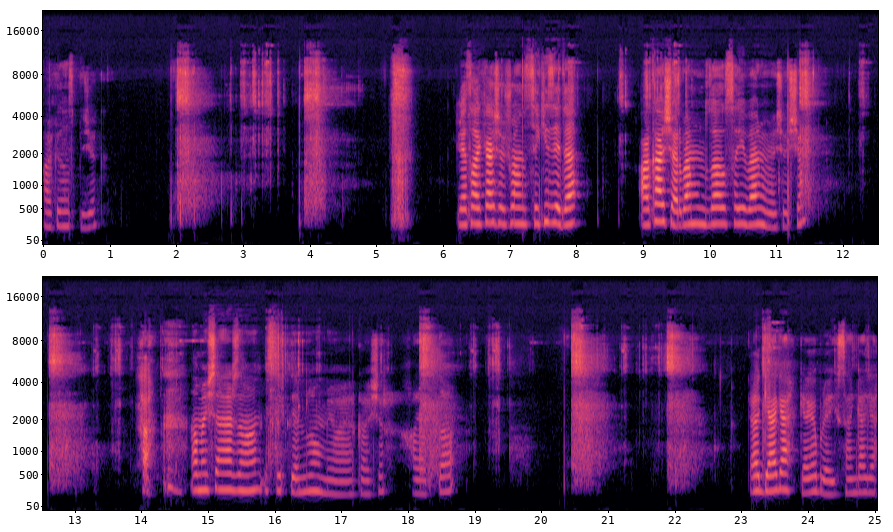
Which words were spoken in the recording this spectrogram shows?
Arkadan zıplayacak. Evet arkadaşlar şu an 8 7. Arkadaşlar ben bunda daha sayı vermemeye çalışacağım. Ama işte her zaman istediklerimiz olmuyor arkadaşlar. Hayatta. Gel gel gel. Gel gel buraya. Sen gel gel.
